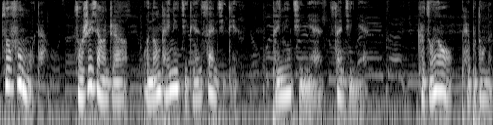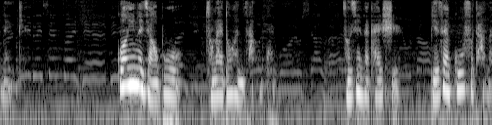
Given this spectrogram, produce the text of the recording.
做父母的，总是想着我能陪你几天算几天，陪你几年算几年，可总有陪不动的那一天。光阴的脚步从来都很残酷，从现在开始，别再辜负他们。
